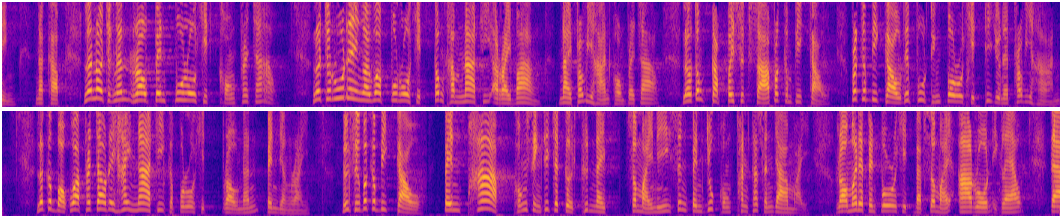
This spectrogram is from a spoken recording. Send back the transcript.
ริง ๆนะครับ และนอกจากนั้นเราเป็นปุโรหิตของพระเจ้า เราจะรู้ได้ยังไงว่าปุโรหิตต้องทำหน้าที่อะไรบ้าง ในพระวิหารของพระเจ้า เราต้องกลับไปศึกษาพระคัมภีร์เก่า พระคัมภีร์เก่าได้พูดถึงปุโรหิตที่อยู่ในพระวิหาร แล้วก็บอกว่าพระเจ้าได้ให้หน้าที่กับปุโรหิตเรานั้นเป็นอย่างไร หนังสือพระคัมภีร์เก่า เป็นภาพของสิ่งที่จะเกิดขึ้นในสมัยนี้ซึ่งเป็นยุคของพันธสัญญาใหม่ เราไม่ได้เป็นปุโรหิตแบบสมัยอาโรนอีกแล้ว แต่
